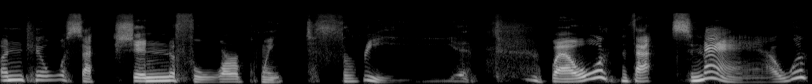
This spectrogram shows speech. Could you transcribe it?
until section 4.3. Well, that's now.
